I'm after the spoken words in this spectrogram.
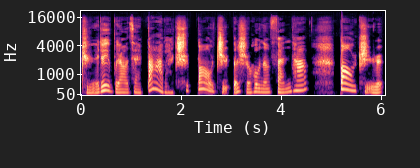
绝对不要在爸爸吃报纸的时候呢烦他。报纸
